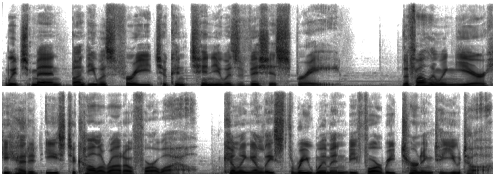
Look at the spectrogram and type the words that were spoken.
Which meant Bundy was free to continue his vicious spree. The following year, he headed east to Colorado for a while, killing at least three women before returning to Utah.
